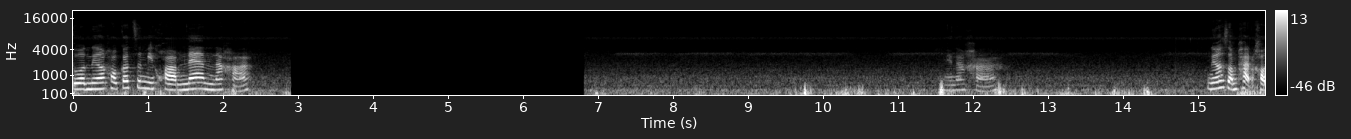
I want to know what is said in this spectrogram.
ตัวเนื้อเขาก็จะมีความแน่นนะคะ นี่นะคะ เนื้อสัมผัสเขา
